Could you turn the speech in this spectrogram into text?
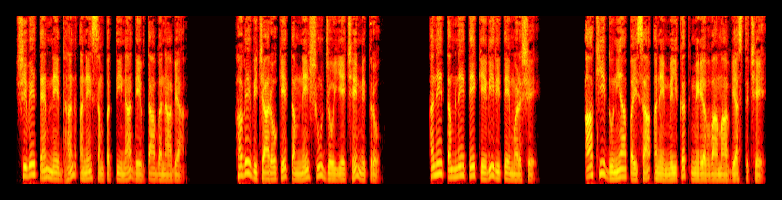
શિવે તેમને ધન અને સંપત્તિના દેવતા બનાવ્યા. હવે વિચારો કે તમને શું જોઈએ છે મિત્રો? અને તમને તે કેવી રીતે મળશે? આખી દુનિયા પૈસા અને મિલકત મેળવવામાં વ્યસ્ત છે,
